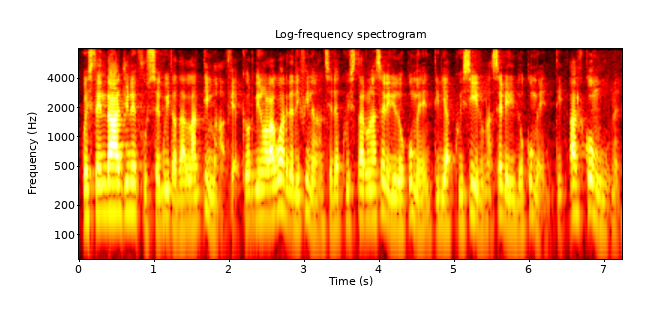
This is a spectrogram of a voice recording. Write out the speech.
Questa indagine fu seguita dall'antimafia che ordinò alla Guardia di Finanza di acquistare una serie di documenti, di acquisire una serie di documenti al comune.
